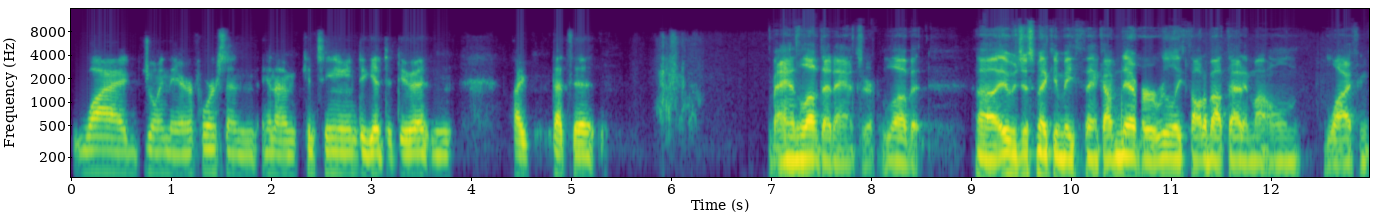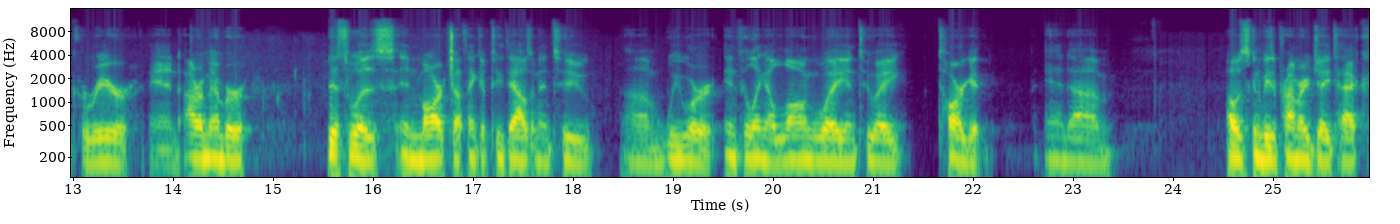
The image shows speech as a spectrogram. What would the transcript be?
why I joined the Air Force and and I'm continuing to get to do it. And like that's it. Man love that answer. Love it. Uh, it was just making me think. I've never really thought about that in my own life and career. And I remember this was in March, I think, of 2002. Um, we were infilling a long way into a target, and um, I was going to be the primary JTAC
